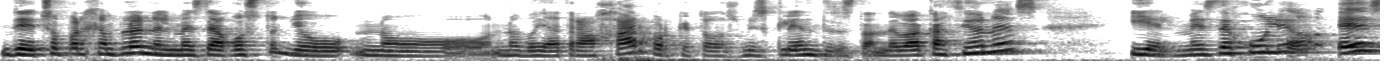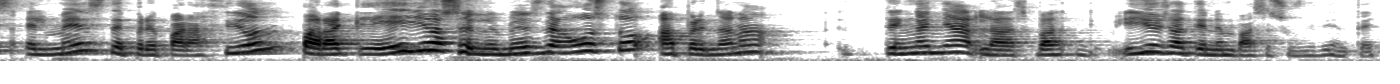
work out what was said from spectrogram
De hecho, por ejemplo, en el mes de agosto yo no, no voy a trabajar porque todos mis clientes están de vacaciones Y el mes de julio es el mes de preparación para que ellos en el mes de agosto aprendan a tengan ya las ellos ya tienen base suficiente.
